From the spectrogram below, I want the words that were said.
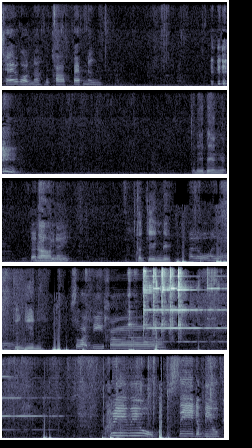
แช่ไว้ก่อนนะ ลูกค้าแป๊บหนึ่งตัวนี้เป็น ตอนนี้อยู่ไหนกางเกงเด็กฮัลโหลฮัลโหลเกงยีนสวัสดีค่ะ รีวิว CWP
